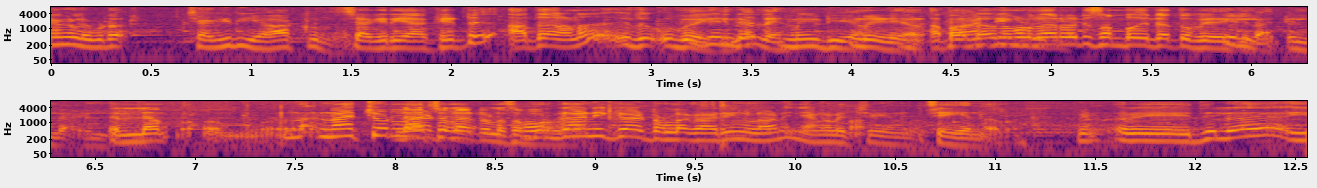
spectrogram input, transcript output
ഞങ്ങൾ ഇവിടെ ചകിരിയാക്കുന്നു. ചകിരിയാക്കിയിട്ട് അതാണ് ഇത് ഉപയോഗിക്കുന്നത് media. മീഡിയ. അപ്പോൾ അല്ലാതെ നമ്മൾ വേറെ ഒരു സംഭവം ഇതിന്റെ ഉപയോഗിക്കില്ല ഇല്ല, ഇല്ല. എല്ലാം നാച്ചുറൽ ഓർഗാനിക് ആയിട്ടുള്ള കാര്യങ്ങളാണ് ഞങ്ങൾ ചെയ്യുന്നത്. ചെയ്യുന്നത്. പിന്നെ ഇതിൽ ഈ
